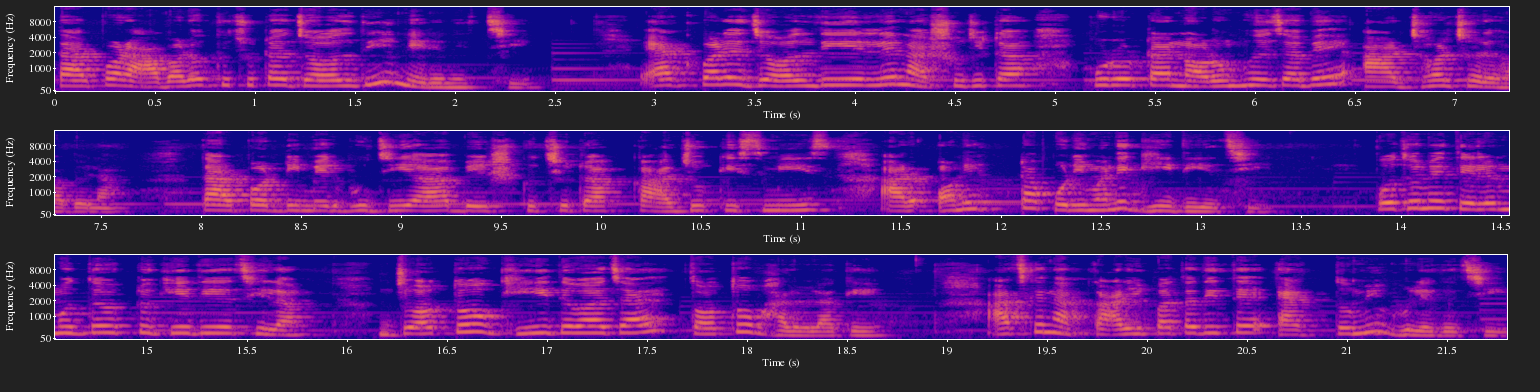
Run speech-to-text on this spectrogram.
তারপর আবারও কিছুটা জল দিয়ে নেড়ে নিচ্ছি। একবারে জল দিয়ে এলে না সুজিটা পুরোটা নরম হয়ে যাবে আর ঝরঝরে হবে না। তারপর ডিমের ভুজিয়া, বেশ কিছুটা কাজু কিশমিশ আর অনেকটা পরিমাণে ঘি দিয়েছি। প্রথমে তেলের মধ্যেও একটু ঘি দিয়েছিলাম। যত ঘি দেওয়া যায় তত ভালো লাগে। আজকে না কারি পাতা দিতে একদমই ভুলে গেছি।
